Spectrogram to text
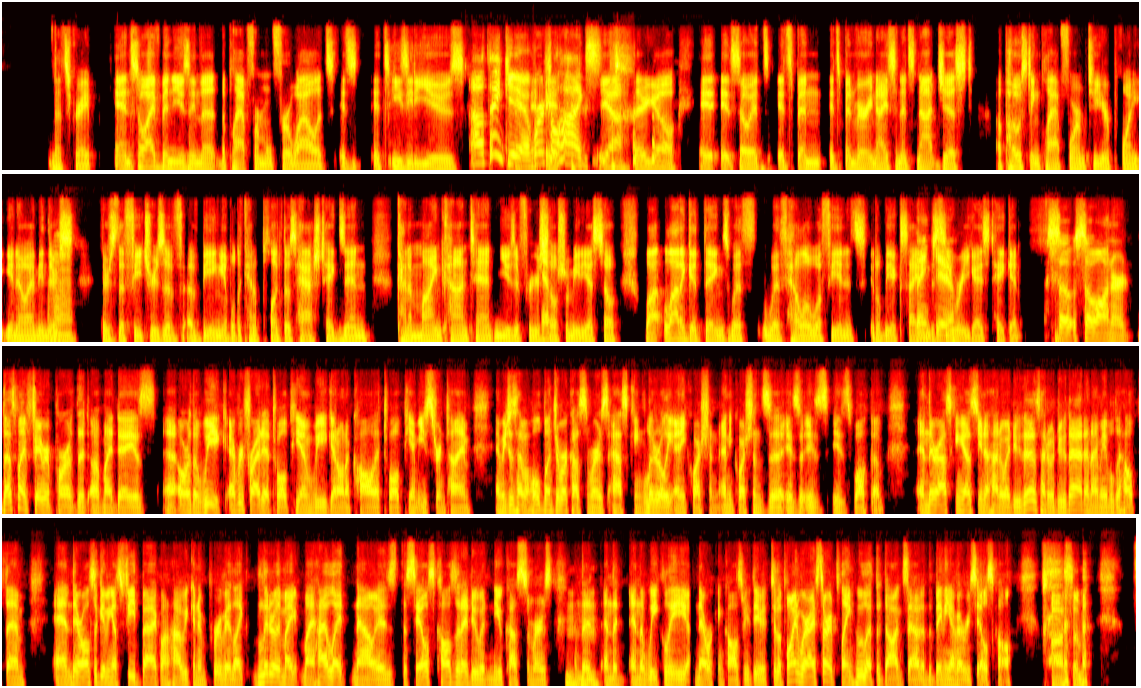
That's great. And so I've been using the the platform for a while. It's it's it's easy to use. Oh, thank you. Virtual it, hugs. yeah, there you go. It, it, so it's it's been it's been very nice, and it's not just a posting platform. To your point, you know, I mean, there's uh-huh there's the features of of being able to kind of plug those hashtags in, kind of mine content and use it for your yep. social media. So a lot, lot of good things with with Hello Woofy, and it's it'll be exciting Thank to you. see where you guys take it so so honored. That's my favorite part of the of my day is uh, or the week. Every friday at 12 p.m we get on a call at 12 p.m eastern time and we just have a whole bunch of our customers asking literally any question. Any questions uh, is is is welcome. And they're asking us you know how do i do this? How do i do that? And i'm able to help them. And they're also giving us feedback on how we can improve it. Like literally my my highlight now is the sales calls that i do with new customers mm-hmm. and the mm-hmm. and the and the weekly networking calls we do to the point where i started playing who let the dogs out at the beginning of every sales call. Awesome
